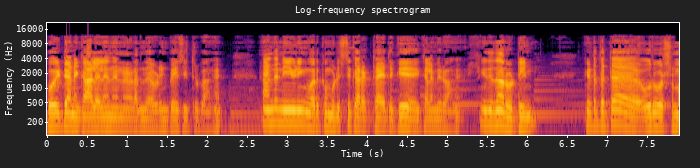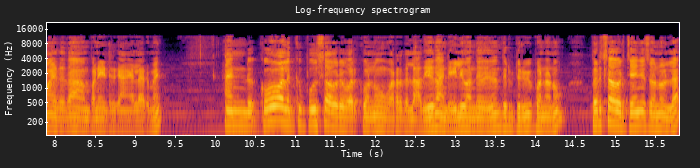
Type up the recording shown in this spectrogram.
போயிட்டு அன்னைக்கு காலையிலேருந்து என்ன நடந்தது அப்படின்னு பேசிட்டு இருப்பாங்க. அண்ட் தென் ஈவினிங் ஒர்க்கை முடிச்சுட்டு கரெக்டாக இதுக்கு கிளம்பிடுவாங்க. இதுதான் ரொட்டீன் கிட்டத்தட்ட ஒரு வருஷமாக இதை தான் பண்ணிட்டு இருக்காங்க எல்லாருமே. அண்ட் கோவாலுக்கு புதுசாக ஒரு ஒர்க் ஒன்றும் வர்றதில்ல. அதே தான் டெய்லி வந்தது தான் திருப்பி திருப்பி பண்ணணும். பெருசாக ஒரு சேஞ்சஸ் ஒன்றும் இல்லை.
